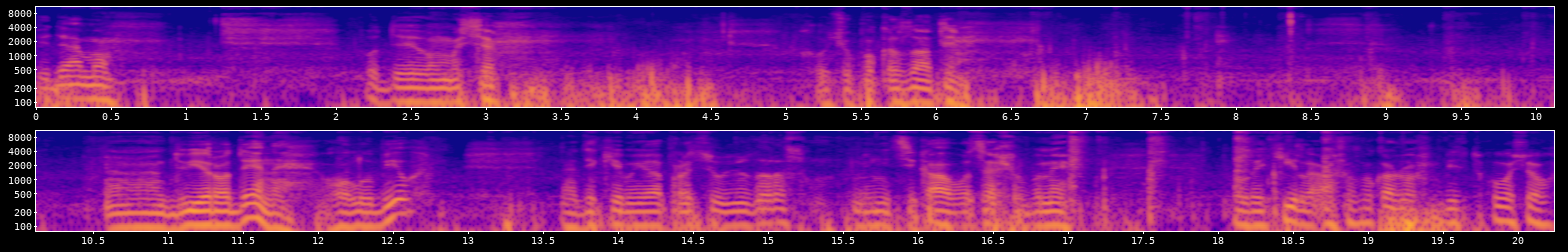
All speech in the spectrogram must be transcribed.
підемо, подивимося. Хочу показати е, дві родини голубів, над якими я працюю зараз. Мені цікаво це, щоб вони полетіли. А що покажу, від такого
